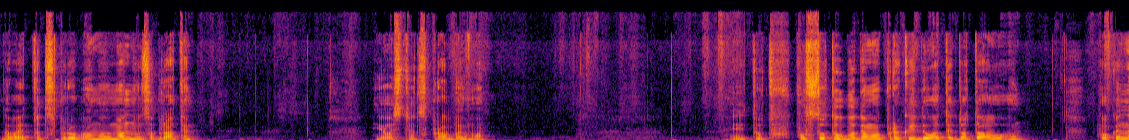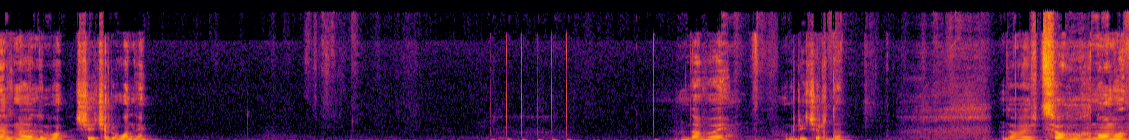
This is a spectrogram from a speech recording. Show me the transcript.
Давай тут спробуємо манну забрати. І ось тут спробуємо. І тут в пустоту будемо прикидувати до талого, поки не знайдемо ще червоний. Давай, в Річарда. Давай в цього гнома.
